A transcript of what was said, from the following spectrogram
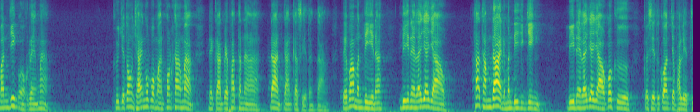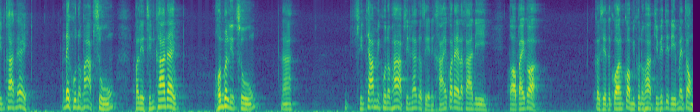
มันยิ่งออกแรงมาก คือจะต้องใช้งบประมาณค่อนข้างมาก ในการไปพัฒนาด้านการเกษตรต่างๆ แต่ว่ามันดีนะ ดีในระยะยาว ถ้าทำได้เนี่ยมันดีจริง ๆ ดีในระยะยาวก็คือเกษตรกรจะผลิตสินค้าได้ ได้คุณภาพสูง ผลิตสินค้าได้ผลผลิตสูงนะสินค้ามีคุณภาพสินค้าเกษตรขายก็ได้ราคาดี ต่อไปก็เกษตรกรก็มีคุณภาพชีวิตที่ดี ไม่ต้อง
